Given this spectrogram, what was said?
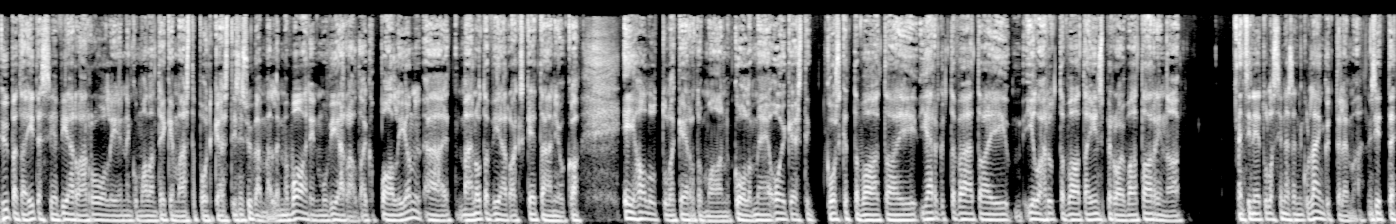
hypätä itse siihen vieraan rooliin ennen kuin mä alan tekemään sitä podcastia sen syvemmälle. Mä vaadin mun vieraalta aika paljon, ää, että mä en ota vieraaksi ketään, joka ei halua tulla kertomaan kolmea oikeasti koskettavaa tai järkyttävää tai ilahduttavaa tai inspiroivaa tarinaa että siinä ei tulla sinänsä niin kuin länkyttelemään. Niin sitten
